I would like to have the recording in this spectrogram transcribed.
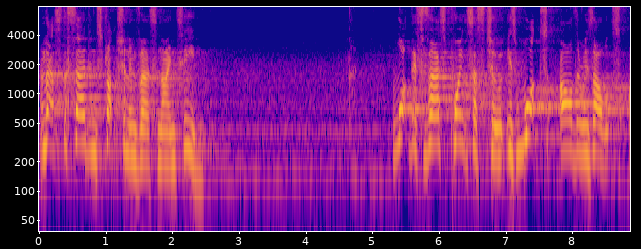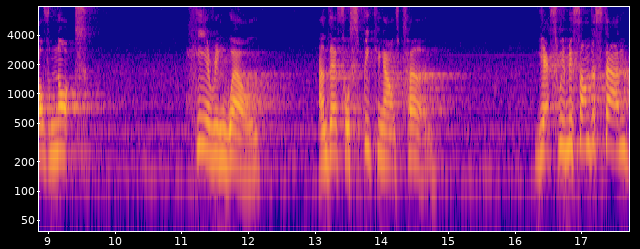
And that's the third instruction in verse 19 what this verse points us to is what are the results of not hearing well and therefore speaking out of turn. Yes, we misunderstand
